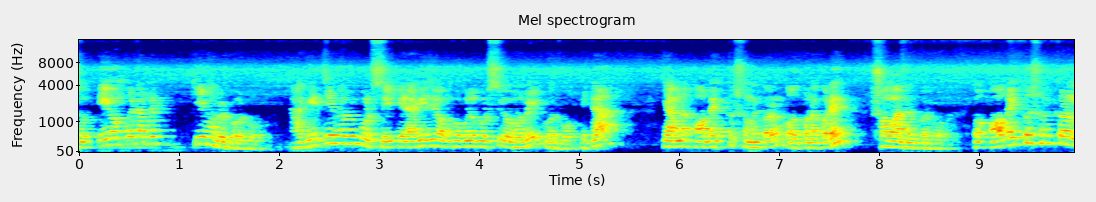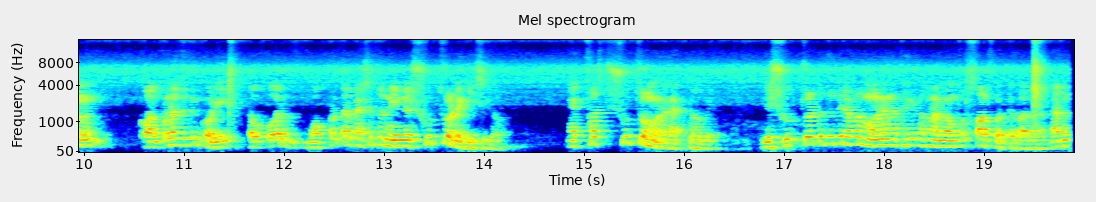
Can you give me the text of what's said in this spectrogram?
সো এই অঙ্কটা আমরা কীভাবে করব? আগে যেভাবে করছি, এর আগে যে অঙ্কগুলো করছি, ওভাবেই করব। এটা যে আমরা অব্যক্ত সমীকরণ কল্পনা করে সমাধান করব। তো, অব্যক্ত সমীকরণ কল্পনা যদি করি, তো ওর বক্রতার তো নির্ণয় সূত্র রেখেছিল এক ফার্স্ট সূত্র মনে রাখতে হবে। যে সূত্রটা যদি আমার মনে না থাকে তখন আমি অঙ্ক সলভ করতে পারব না। কারণ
